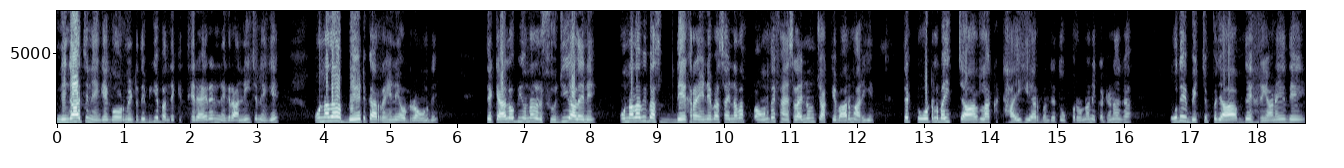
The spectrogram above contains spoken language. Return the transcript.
ਨਿਗਾਹ 'ਚ ਨੇਗੇ ਗਵਰਨਮੈਂਟ ਦੇ ਵੀ ਇਹ ਬੰਦੇ ਕਿੱਥੇ ਰਹਿ ਰਹੇ ਨੇ, ਨਿਗਰਾਨੀ 'ਚ ਨੇਗੇ। ਉਹਨਾਂ ਦਾ ਵੇਟ ਕਰ ਰਹੇ ਨੇ ਆਰਡਰ ਆਉਣ ਦੇ। ਤੇ ਕਹਿ ਲਓ ਵੀ ਉਹਨਾਂ ਦਾ ਰਿਫਿਊਜੀ ਵਾਲੇ ਨੇ, ਉਹਨਾਂ ਦਾ ਵੀ ਬਸ ਦੇਖ ਰਹੇ ਨੇ, ਬਸ ਇਹਨਾਂ ਦਾ ਆਉਣ ਦੇ ਫੈਸਲਾ ਇਹਨਾਂ ਨੂੰ ਚੱਕ ਕੇ ਬਾਹਰ ਮਾਰੀਏ। ਤੇ ਟੋਟਲ ਬਾਈ 428000 ਬੰਦੇ ਤੋਂ ਉੱਪਰ ਉਹਨਾਂ ਨੇ ਕੱਢਣਾਗਾ ਉਹਦੇ ਵਿੱਚ ਪੰਜਾਬ ਦੇ, ਹਰਿਆਣੇ ਦੇ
